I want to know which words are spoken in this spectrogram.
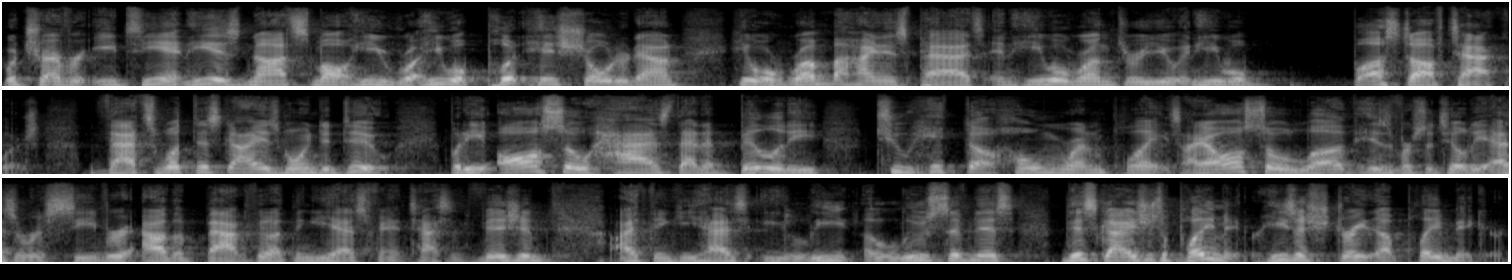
with Trevor Etienne. He is not small. He he will put his shoulder down. He will run behind his pads, and he will run through you, and he will bust off tacklers. That's what this guy is going to do. But he also has that ability to hit the home run plays. I also love his versatility as a receiver out of the backfield. I think he has fantastic vision. I think he has elite elusiveness. This guy is just a playmaker. He's a straight up playmaker.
